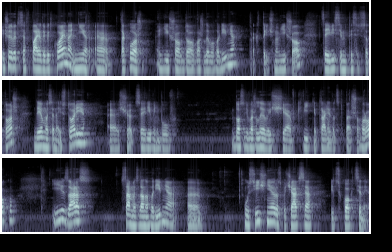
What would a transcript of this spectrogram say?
Якщо дивитися в парі до біткоїна, NIR е, також дійшов до важливого рівня, практично дійшов. Це 8 тисяч сатош. Дивимося на історії, е, що цей рівень був досить важливий ще в квітні-травні 2021 року. І зараз саме з даного рівня е, у січні розпочався відскок ціни.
